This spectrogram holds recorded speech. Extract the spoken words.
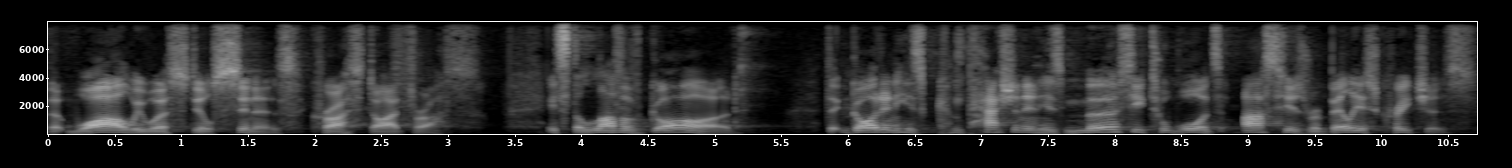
that while we were still sinners, Christ died for us. It's the love of God that God, in his compassion and his mercy towards us, his rebellious creatures,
